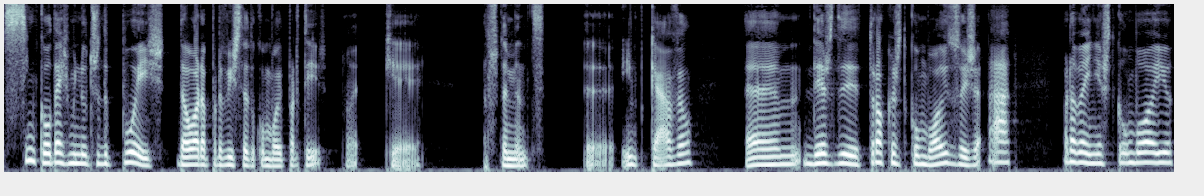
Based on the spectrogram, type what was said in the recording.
5 ou 10 minutos depois da hora prevista do comboio partir, é? que é absolutamente uh, impecável, um, desde trocas de comboios, ou seja, ah, ora bem, este comboio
